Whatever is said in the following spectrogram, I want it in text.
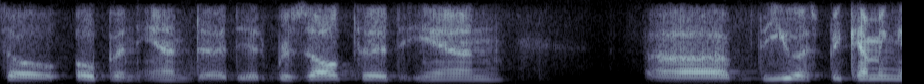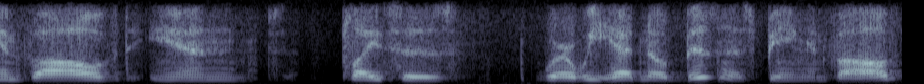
so open-ended, it resulted in uh, the U.S. becoming involved in places where we had no business being involved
